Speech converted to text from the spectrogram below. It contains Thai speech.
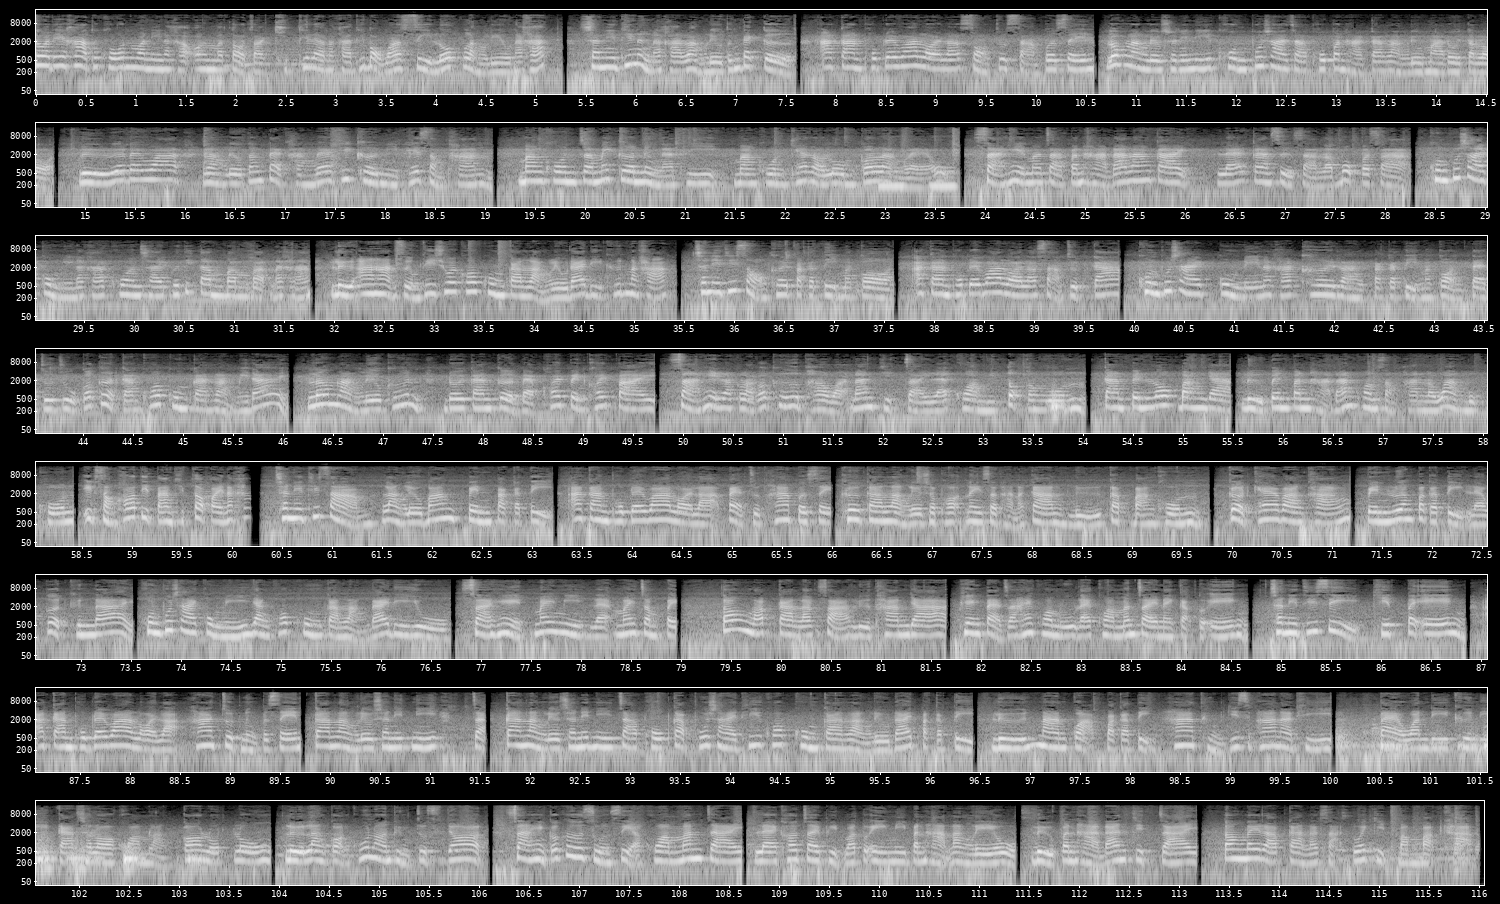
สวัสดีค่ะทุกคนวันนี้นะคะออนมาต่อจากคลิปที่แล้วนะคะ ที่บอกว่า 4 โรคหลังเร็วนะคะ ชนิดที่ 1 นะคะ หลังเร็วตั้งแต่เกิด อาการพบได้ว่าร้อยละ 2.3%โรคหลังเร็วชนิดนี้ คุณผู้ชายจะพบปัญหาการหลังเร็วมาโดยตลอด หรือเรียกได้ว่าหลังเร็วตั้งแต่ครั้งแรกที่เคยมีเพศสัมพันธ์ บางคนจะไม่เกิน 1 นาที บางคนแค่ร้อลมก็หลังแล้ว สาเหตุมาจากปัญหาด้านร่างกาย และการสื่อสารระบบประสาท คุณผู้ชายกลุ่มนี้นะคะ ควรใช้พฤติกรรมบำบัดนะคะ หรืออาหารเสริมที่ช่วยควบคุมการหลังเร็วได้ดีขึ้นนะคะ ชนิดที่ 2 เคยปกติมาก่อน อาการพบได้ว่าร้อยละ 3.9 คุณผู้ชายกลุ่มนี้นะคะ เคยหลังปกติมาก่อน แต่จู่ๆก็เกิดการควบคุมการหลังไม่ได้ เริ่มหลังเร็วขึ้น โดยการเกิดแบบค่อยเป็นค่อยไป สาเหตุหลักๆก็คือ ภาวะด้านจิตใจและความวิตกกังวล การเป็นโรคบางอย่าง หรือเป็นปัญหาด้านความสัมพันธ์ระหว่างบุคคล อีก 2 ข้อติดตามคลิปต่อไปนะคะ ชนิดที่ 3 หลังเร็วบ้างเป็นปกติ อาการพบได้ว่าร้อยละ 8.5%คือการหลังเร็วเฉพาะในสถานการณ์หรือกับบางคน เกิดแค่บางครั้งเป็นเรื่องปกติแล้วเกิดขึ้นได้ คุณผู้ชายกลุ่มนี้ยังควบคุมการหลังได้ดีอยู่ สาเหตุไม่มีและไม่จำเป็น ต้องรับการรักษาหรือทานยาเพียงแต่จะให้ความรู้และความมั่นใจในกับตัวเอง ชนิดที่ 4 คิดไปเอง อาการพบได้ว่าร้อยละ 5.1%การหลังเร็วชนิดนี้จะการหลังเร็วชนิดนี้จะพบกับผู้ชายที่ควบคุมการหลังเร็วได้ปกติ หรือนานกว่าปกติ 5-25 นาที แต่วันดีคืนดีการชะลอความหลังก็ลดลง หรือหลังก่อนคู่นอนถึงจุดยอด สาเหตุก็คือสูญเสียความมั่นใจ และเข้าใจผิดว่าตัวเองมีปัญหาหลังเลวหรือปัญหาด้านจิตใจ ต้องได้รับการรักษาด้วยกิจบำบัดค่ะ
